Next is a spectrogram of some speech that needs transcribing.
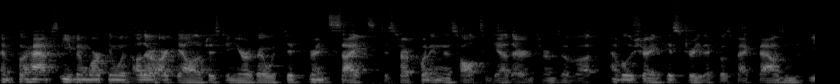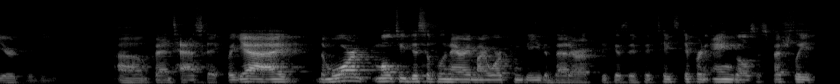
and perhaps even working with other archaeologists in Uruguay with different sites to start putting this all together in terms of uh, evolutionary history that goes back thousands of years would be um, fantastic. But yeah, I, the more multidisciplinary my work can be, the better because if it takes different angles, especially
